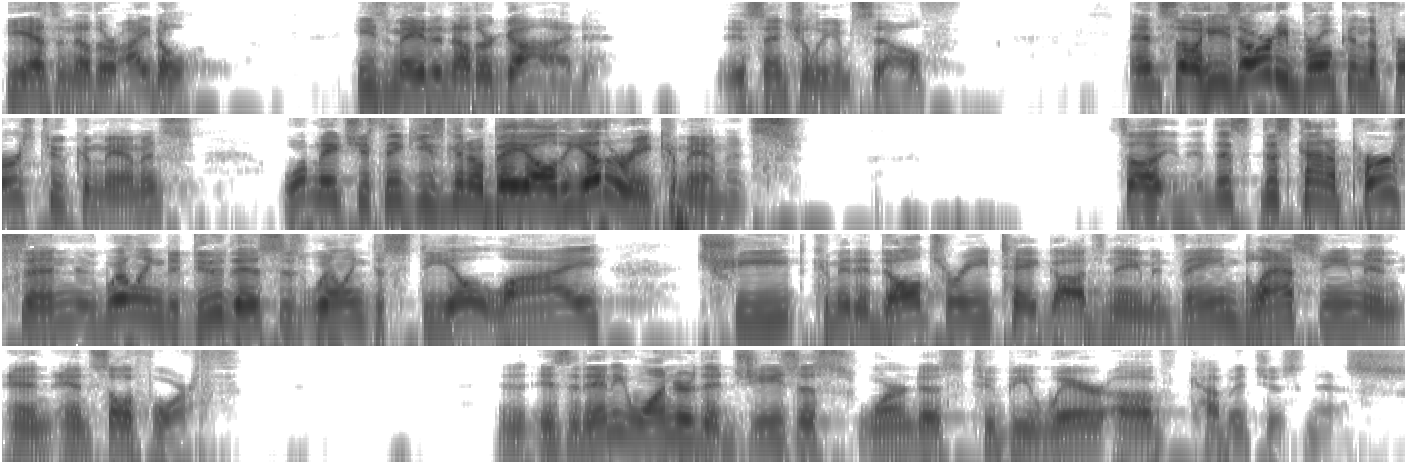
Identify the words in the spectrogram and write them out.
He has another idol. He's made another God, essentially himself. And so he's already broken the first two commandments. What makes you think he's going to obey all the other eight commandments? So this, this kind of person willing to do this is willing to steal, lie, cheat, commit adultery, take God's name in vain, blaspheme, and, and, and so forth. Is it any wonder that Jesus warned us to beware of covetousness?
